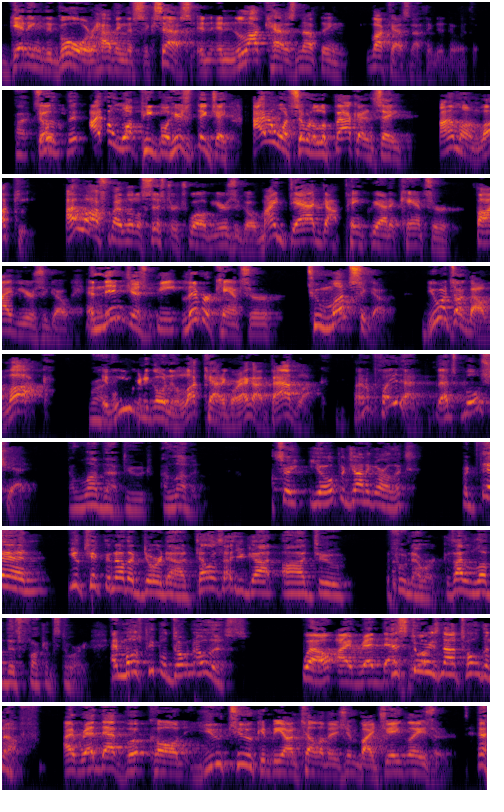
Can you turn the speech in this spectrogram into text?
getting the goal or having the success and, and luck has nothing, luck has nothing to do with it. Right. So So they, I don't want people, here's the thing, Jay. I don't want someone to look back at it and say, I'm unlucky. I lost my little sister 12 years ago. My dad got pancreatic cancer five years ago and then just beat liver cancer two months ago. You want to talk about luck? right. If we were going to go into the luck category, I got bad luck. I don't play that. That's bullshit. I love that, dude. I love it. So you open Johnny Garlic's, but then you kicked another door down. Tell us how you got onto the Food Network because I love this fucking story, and most people don't know this. Well, I read that. This story's not told enough. I read that book called "You Too Can Be on Television" by Jay Glazer.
